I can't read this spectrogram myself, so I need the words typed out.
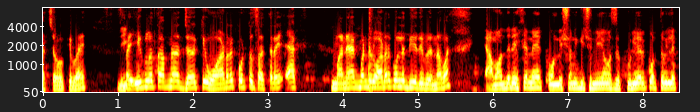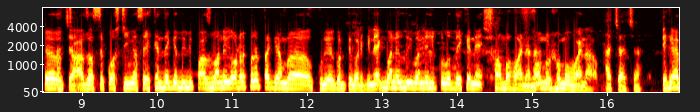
আচ্ছা ওকে ভাই ভাই এগুলো তো আপনার যারা কি অর্ডার করতে চায় তারা এক মানে এক বান্ডেল অর্ডার করলে দিয়ে দিবেন না ভাই আমাদের এখানে কন্ডিশনে কিছু নিয়ম আছে। কুরিয়ার করতে গেলে একটা আচ্ছা। চার্জ আছে কস্টিং আছে। এখান থেকে যদি পাঁচ বান্ডিল অর্ডার করে তাকে আমরা কুরিয়ার করতে পারি। কিন্তু এক বান্ডিল দুই বান্ডিল করলে তো এখানে সম্ভব হয় না সম্ভব সম্ভব হয় না। আচ্ছা আচ্ছা। এখানে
